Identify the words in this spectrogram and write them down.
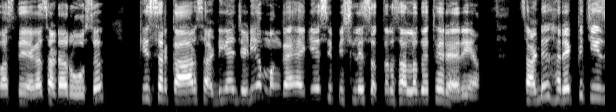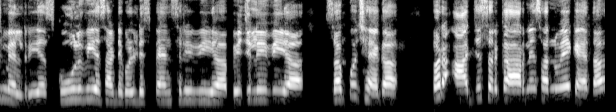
ਵਾਸਤੇ ਹੈਗਾ ਸਾਡਾ ਰੋਸ ਕਿ ਸਰਕਾਰ ਸਾਡੀਆਂ ਜਿਹੜੀਆਂ ਮੰਗਾਂ ਹੈਗੀਆਂ ਅਸੀਂ ਪਿਛਲੇ 70 ਸਾਲਾਂ ਤੋਂ ਇੱਥੇ ਰਹਿ ਰਹੇ ਹਾਂ। ਸਾਡੇ ਹਰ ਇੱਕ ਚੀਜ਼ ਮਿਲ ਰਹੀ ਹੈ। ਸਕੂਲ ਵੀ ਹੈ ਸਾਡੇ ਕੋਲ ਡਿਸਪੈਂਸਰੀ ਵੀ ਆ ਬਿਜਲੀ ਵੀ ਆ ਸਭ ਕੁਝ ਹੈਗਾ। ਪਰ ਅੱਜ ਸਰਕਾਰ ਨੇ ਸਾਨੂੰ ਇਹ ਕਹਿਤਾ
